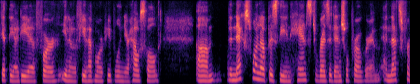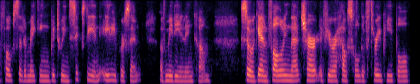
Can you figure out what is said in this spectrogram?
get the idea for, you know, if you have more people in your household. Um, the next one up is the enhanced residential program, and that's for folks that are making between 60 and 80% of median income. So again, following that chart, if you're a household of three people,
